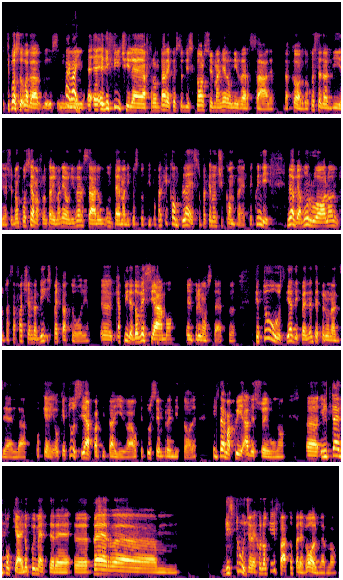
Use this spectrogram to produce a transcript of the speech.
ti posso, guarda, vai, vai. È, è, difficile affrontare questo discorso in maniera universale, d'accordo? Questo è da dire, cioè non possiamo affrontare in maniera universale un, un, tema di questo tipo, perché è complesso, perché non ci compete. Quindi noi abbiamo un ruolo in tutta questa faccenda di spettatori, eh, capire dove siamo, è il primo step. Che tu sia dipendente per un'azienda, ok? O che tu sia partita IVA o che tu sia imprenditore, il tema qui adesso è uno. Uh, il tempo che hai lo puoi mettere uh, per uh, distruggere quello che hai fatto per evolverlo.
